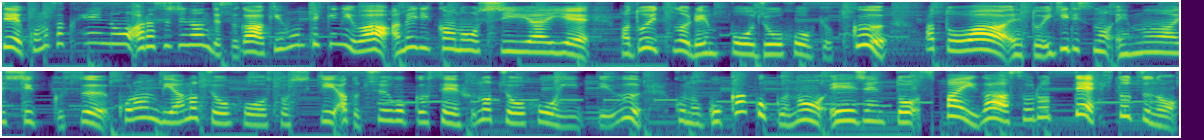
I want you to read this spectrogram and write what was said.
でこの作品のあらすじなんですが基本的にはアメリカの CIA、まあ、ドイツの連邦情報局あとは、えっと、イギリスの MI6 コロンビアの諜報組織あと中国政府の諜報員っていうこの5カ国のエージェントスパイが揃って一つの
